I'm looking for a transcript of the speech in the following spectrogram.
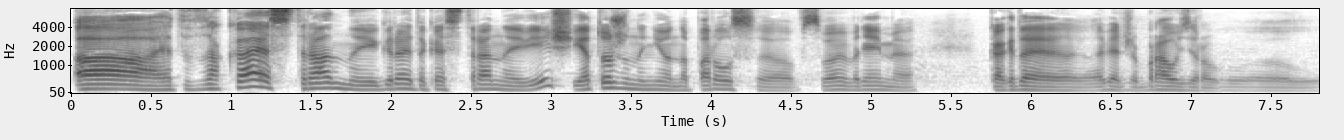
А, это такая странная игра и такая странная вещь. Я тоже на нее напоролся в свое время, когда, опять же, браузер э,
